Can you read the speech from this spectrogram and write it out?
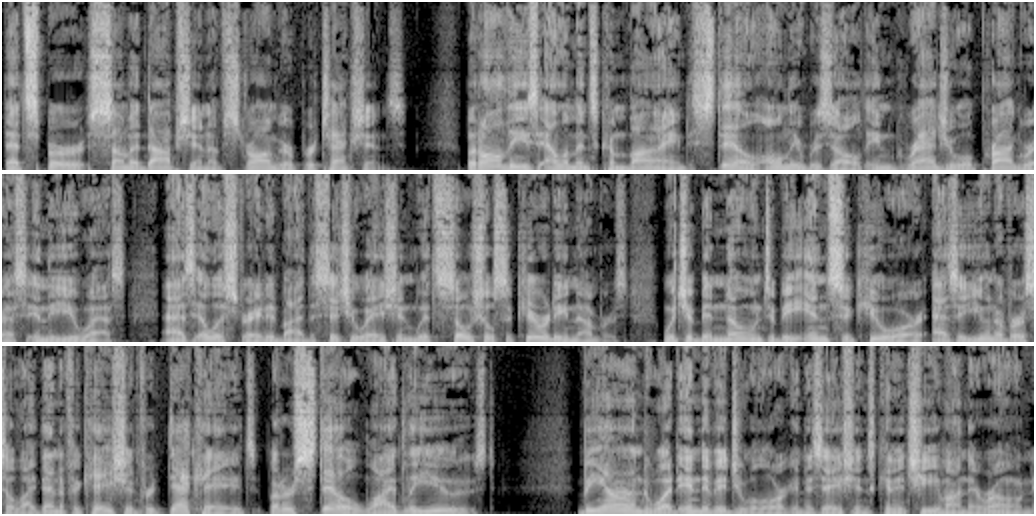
that spur some adoption of stronger protections. But all these elements combined still only result in gradual progress in the U.S., as illustrated by the situation with Social Security numbers, which have been known to be insecure as a universal identification for decades, but are still widely used. Beyond what individual organizations can achieve on their own,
